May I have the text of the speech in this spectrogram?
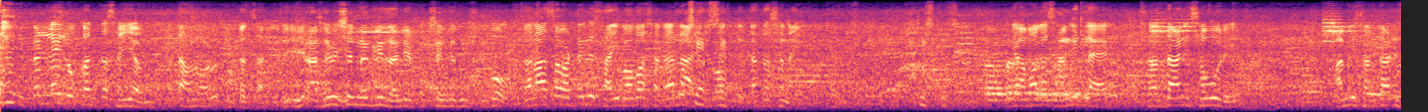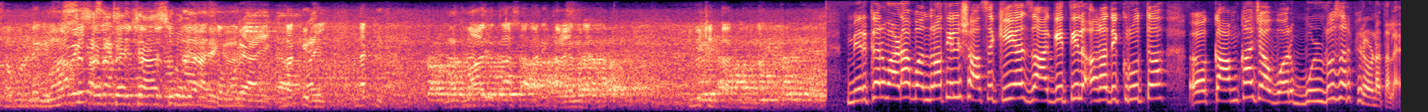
इकडल्याही लोकांचा संयम आता हळूहळू तुटत चालला ही अधिवेशन नगरी झाली आहे पक्षांच्या दृष्टीने. हो त्यांना असं वाटतं की साईबाबा सगळ्यांना आशीर्वाद देतात असं नाही. ते आम्हाला सांगितलं आहे श्रद्धा आणि सबुरी आम्ही श्रद्धा आणि सबुरीने घेतली आहे आहे नक्कीच नक्कीच. महाविकास आघाडी कायम राहील. तुम्ही चिंता करू नका. मिरकरवाडा बंदरातील शासकीय जागेतील अनधिकृत कामकाजावर बुलडोझर फिरवण्यात आलाय.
